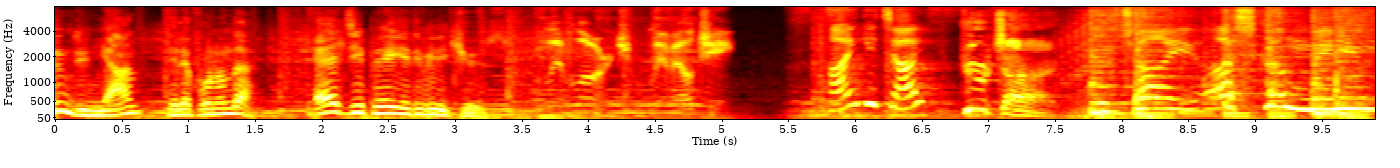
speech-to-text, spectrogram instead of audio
Tüm dünyan telefonunda. LG P7200. Hangi çay? Gürçay. Çay aşkım benim.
